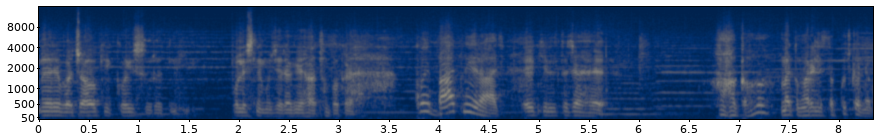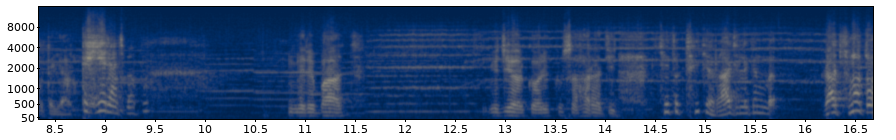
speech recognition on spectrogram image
मेरे बचाव की कोई सूरत नहीं। पुलिस ने मुझे रंगे हाथों पकड़ा। है कोई बात नहीं राज। एक इल्तजा है। हाँ हाँ कहो। मैं तुम्हारे लिए सब कुछ करने को तैयार हूँ। कहिए राज बाबू। मेरे बाद विजय और गौरी को सहारा दी ये तो ठीक है राज लेकिन राज सुनो तो।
